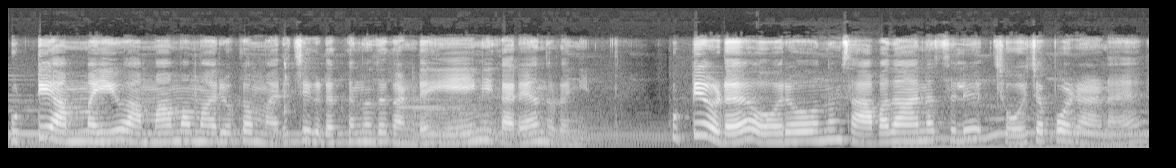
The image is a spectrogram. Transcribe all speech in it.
കുട്ടി അമ്മയും അമ്മാമ്മമാരും ഒക്കെ മരിച്ചു കിടക്കുന്നത് കണ്ട് ഏങ്ങി കരയാൻ തുടങ്ങി. കുട്ടിയോട് ഓരോന്നും സാവധാനത്തിൽ ചോദിച്ചപ്പോഴാണ്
